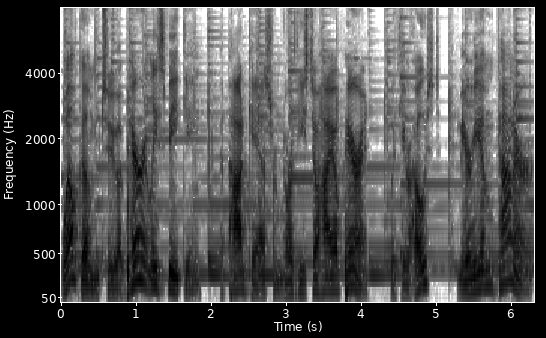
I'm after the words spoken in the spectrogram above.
Welcome to Apparently Speaking, the podcast from Northeast Ohio Parent, with your host, Miriam Connor.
